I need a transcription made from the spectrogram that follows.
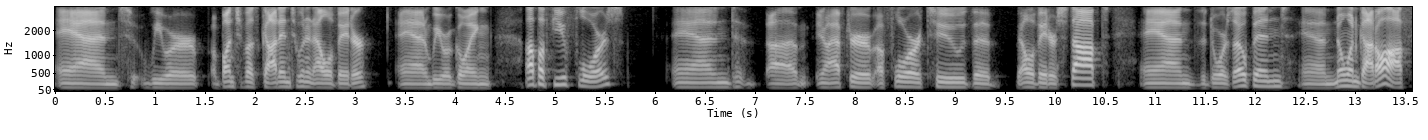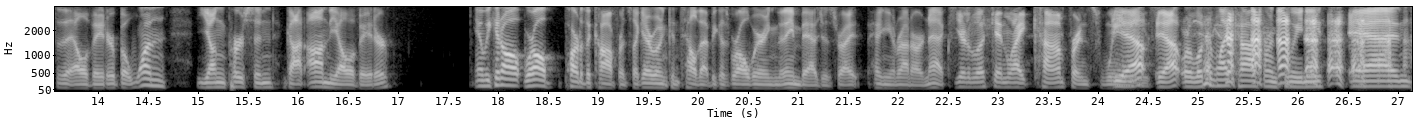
and we were a bunch of us got into an elevator and we were going up a few floors and um, you know after a floor or two the elevator stopped and the doors opened and no one got off the elevator but one young person got on the elevator. And we can all we're all part of the conference. Like everyone can tell that because we're all wearing the name badges right? Hanging around our necks. You're looking like conference weenies. yeah yeah we're looking like conference weenies. And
